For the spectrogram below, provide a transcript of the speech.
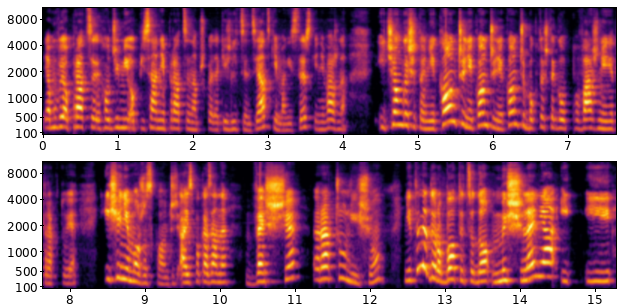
Ja mówię o pracy, chodzi mi o pisanie pracy na przykład jakiejś licencjackiej, magisterskiej, nieważne. I ciągle się to nie kończy, nie kończy, nie kończy, bo ktoś tego poważnie nie traktuje i się nie może skończyć. A jest pokazane, weź się, raczulisiu, nie tyle do roboty, co do myślenia i, i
